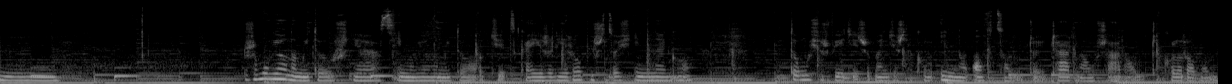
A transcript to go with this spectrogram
mm, że mówiono mi to już nieraz i mówiono mi to od dziecka. Jeżeli robisz coś innego, to musisz wiedzieć, że będziesz taką inną owcą, czyli czarną, szarą czy kolorową,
